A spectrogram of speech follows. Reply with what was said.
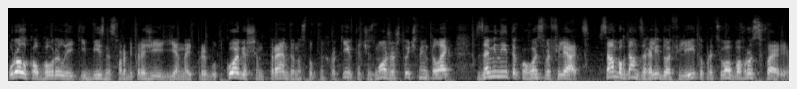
У ролику обговорили, який бізнес в арбітражі є найприбутковішим, тренди наступних років та чи зможе штучний інтелект замінити когось в афіліації. Сам Богдан взагалі до афілієту працював в агросфері,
